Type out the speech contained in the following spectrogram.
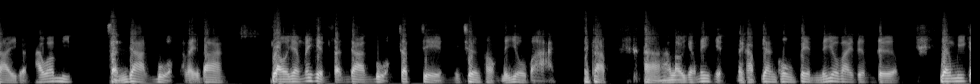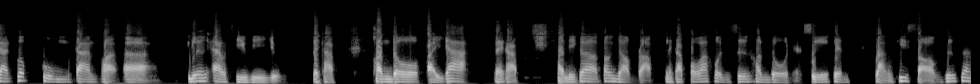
จัยก่อนนะว่ามีสัญญาณบวกอะไรบ้าง เรายังไม่เห็นสัญญาณบวกชัดเจนในเชิงของนโยบาย นะครับอ่าเรายังไม่เห็นนะครับ ยังคงเป็นนโยบายเดิมๆ ยังมีการควบคุมการผ่อนอ่าเรื่อง LTV อยู่นะครับคอนโดไปยากนะครับ อันนี้ก็ต้องยอมรับนะครับ เพราะว่าคนซื้อคอนโดเนี่ยซื้อเป็นหลังที่สองซื้อเพื่อ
